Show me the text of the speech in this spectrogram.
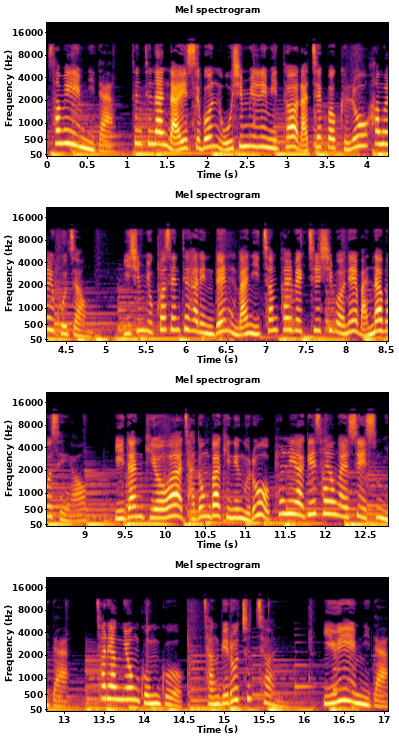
3위입니다. 튼튼한 나이스본 50mm 라쳇 버클로 화물 고정. 26% 할인된 12,870원에 만나보세요. 2단 기어와 자동바 기능으로 편리하게 사용할 수 있습니다. 차량용 공구, 장비로 추천. 2위입니다.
